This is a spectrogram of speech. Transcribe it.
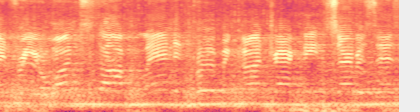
For your one-stop land improvement contracting services.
